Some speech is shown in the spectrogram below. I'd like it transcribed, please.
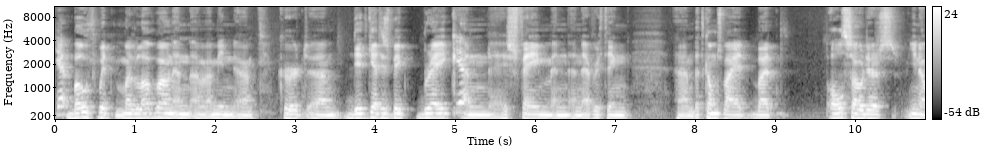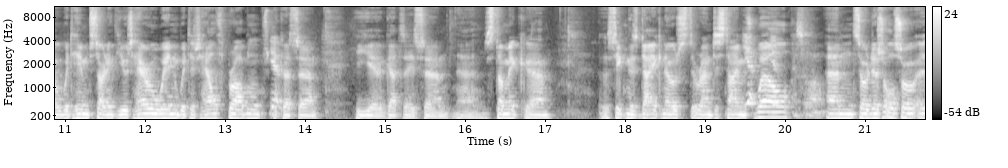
Yep. Both with Mother Love Bone and uh, I mean um, Kurt um, did get his big break Yep. and his fame and, and everything um, that comes by it, but also there's you know with him starting to use heroin with his health problems Yep. because um, he uh, got his um, uh, stomach um, sickness diagnosed around this time Yeah, as well. yeah, as well. Um, so there's also a,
